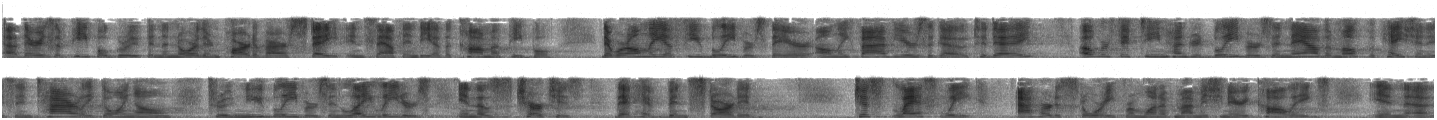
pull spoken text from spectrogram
Uh, there is a people group in the northern part of our state in South India, the Kama people. There were only a few believers there only five years ago. Today, over 1,500 believers, and now the multiplication is entirely going on through new believers and lay leaders in those churches that have been started. Just last week, I heard a story from one of my missionary colleagues in uh,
